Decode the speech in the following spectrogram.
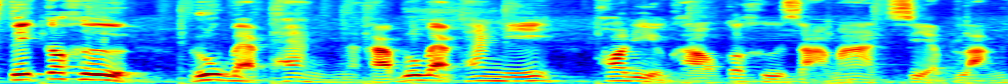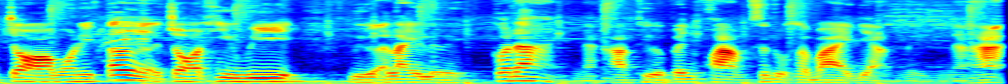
สติ๊กก็คือรูปแบบแท่งนะครับ รูปแบบแท่งนี้ข้อดีของเขาก็คือสามารถเสียบหลังจอมอนิเตอร์ จอทีวี หรืออะไรเลยก็ได้นะครับ ถือเป็นความสะดวกสบายอย่างหนึ่งนะฮะ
